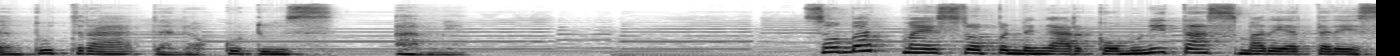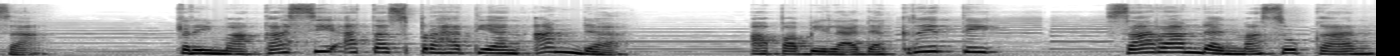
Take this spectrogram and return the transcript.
dan Putra dan Roh Kudus. Amin. Sobat Maestro pendengar komunitas Maria Teresa, terima kasih atas perhatian Anda. Apabila ada kritik, saran dan masukan,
